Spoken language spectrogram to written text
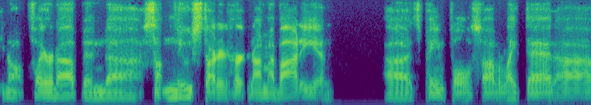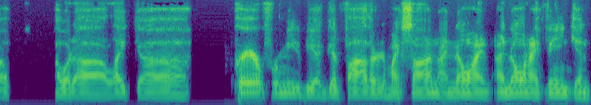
you know, flared up and uh, something new started hurting on my body and uh, it's painful. So I would like that. Uh, I would uh, like uh, prayer for me to be a good father to my son. I know I I know and I think, and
